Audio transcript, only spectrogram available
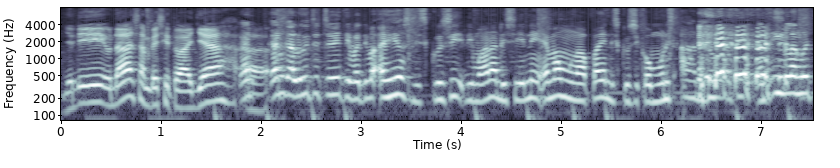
Jadi udah sampai situ aja. kan Eh, kan kalau lucu cuy. Tiba-tiba eh yos diskusi di mana? Di sini. Emang mau ngapain diskusi komunis? Aduh nanti, hilang gua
